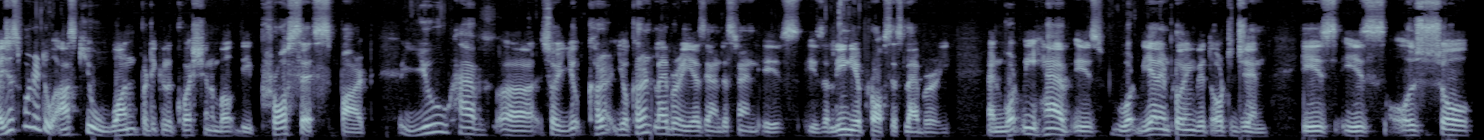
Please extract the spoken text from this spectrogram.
I just wanted to ask you one particular question about the process part. You have uh, so your current your current library, as I understand, is is a linear process library, and what we have is what we are employing with AutoGen is is also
